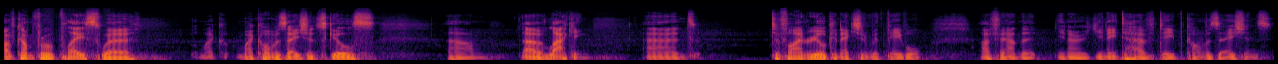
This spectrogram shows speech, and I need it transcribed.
I've come from a place where my my conversation skills um, are lacking, and to find real connection with people, I found that you know you need to have deep conversations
